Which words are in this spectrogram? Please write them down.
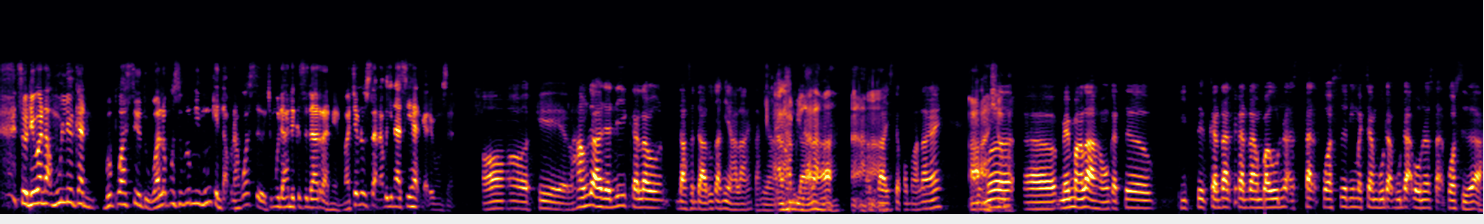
So dia nak mulakan berpuasa tu walaupun sebelum ni mungkin tak pernah puasa cuma dah ada kesedaran kan. Macam mana ustaz nak bagi nasihat kat dia ustaz? Oh, okey. Alhamdulillah. Jadi kalau dah sedar tu tahniah lah. eh. Tahniah. Alhamdulillah lah. Ah, Alhamdulillah istiqamah lah eh. ah, ah, Cuma insyaAllah. uh, memanglah orang kata kita kadang-kadang baru nak start puasa ni macam budak-budak baru nak start puasa lah.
